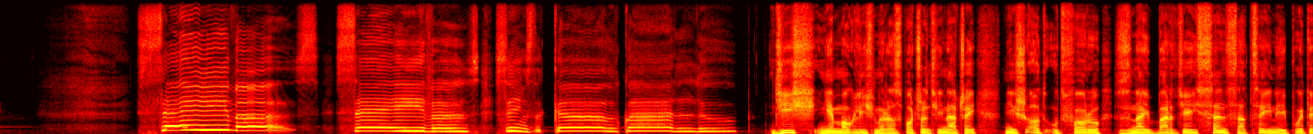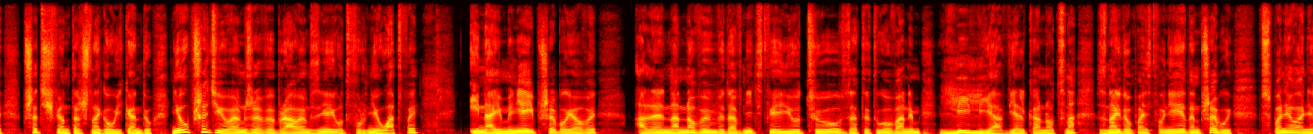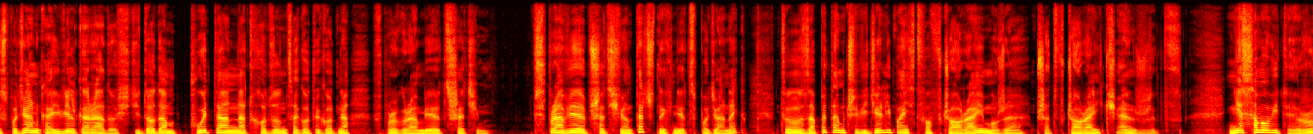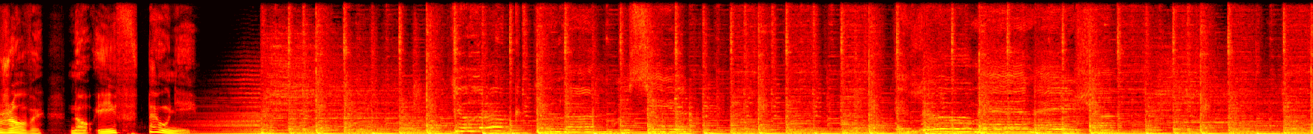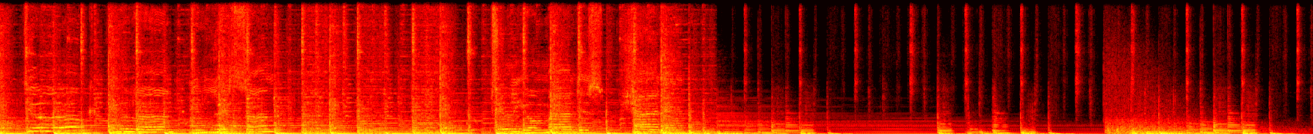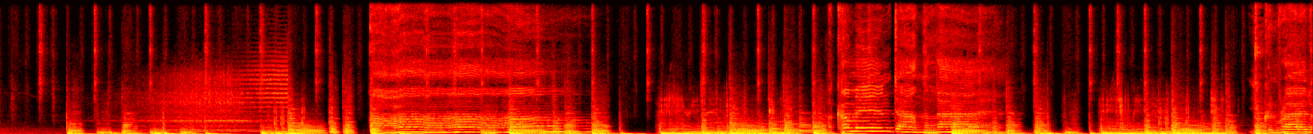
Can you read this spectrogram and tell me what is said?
Save us, save us, sings the girl of Guadalupe. Dziś nie mogliśmy rozpocząć inaczej niż od utworu z najbardziej sensacyjnej płyty przedświątecznego weekendu. Nie uprzedziłem, że wybrałem z niej utwór niełatwy i najmniej przebojowy, ale na nowym wydawnictwie U2 zatytułowanym Lilia Wielkanocna znajdą Państwo nie jeden przebój. Wspaniała niespodzianka i wielka radość. Dodam płyta nadchodzącego tygodnia w programie trzecim. W sprawie przedświątecznych niespodzianek to zapytam, czy widzieli Państwo wczoraj, może przedwczoraj, księżyc. Niesamowity, różowy, no i w pełni.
